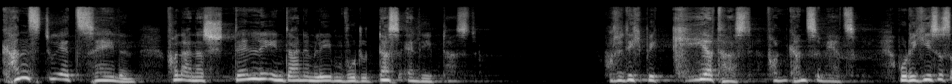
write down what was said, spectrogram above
kannst du erzählen von einer Stelle in deinem Leben, wo du das erlebt hast? Wo du dich bekehrt hast von ganzem Herzen? wo du Jesus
